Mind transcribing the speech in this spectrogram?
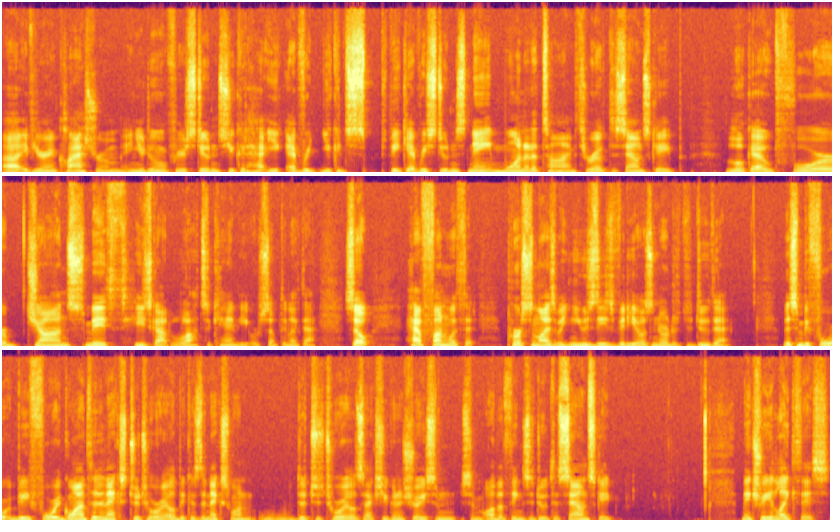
uh, if you're in a classroom and you're doing it for your students you could have you, every you could speak every student's name one at a time throughout the soundscape. Look out for john smith. He's got lots of candy or something like that. So have fun with it. Personalize it but use these videos in order to do that. Listen before before we go on to the next tutorial because the next one the tutorial is actually going to show you some some other things to do with the soundscape make sure you like this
